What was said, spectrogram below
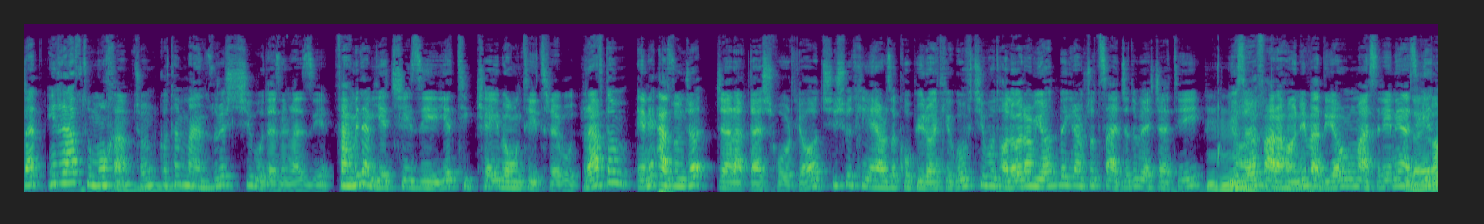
بعد این رفت تو مخم. چون گفتم منظورش چی بود از این قضیه؟ فهمیدم یه چیزی یه تیکه به اون تیتره بود. رفتم یعنی از اونجا جرقش خورد. که آ چی شد که این هر کپی رایت که گفت چی بود؟ حالا برم یاد بگیرم. شد سجاد بهجتی یوسف فرهانی و دیگه اون مسئله. یعنی از یه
